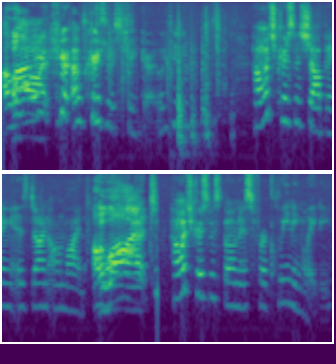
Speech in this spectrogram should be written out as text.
A, lot. Of, of Christmas tree garland. How much Christmas shopping is done online? A lot. How much Christmas bonus for cleaning lady?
